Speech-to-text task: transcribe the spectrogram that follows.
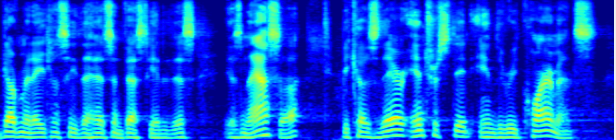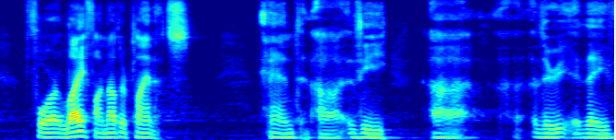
government agency that has investigated this is NASA because they're interested in the requirements for life on other planets. And uh, the, uh, the, they've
